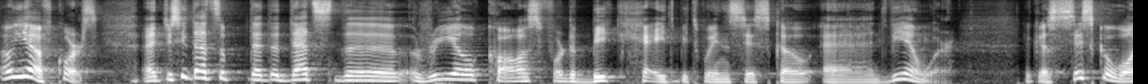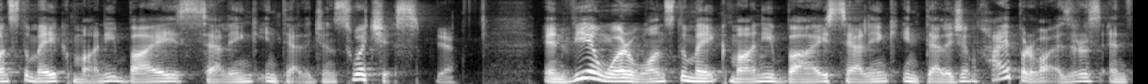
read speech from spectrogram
Oh yeah, of course. And you see, that's a, that, that's the real cause for the big hate between Cisco and VMware, because Cisco wants to make money by selling intelligent switches. Yeah. And VMware wants to make money by selling intelligent hypervisors and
